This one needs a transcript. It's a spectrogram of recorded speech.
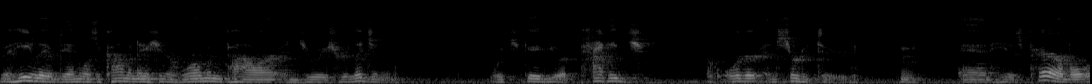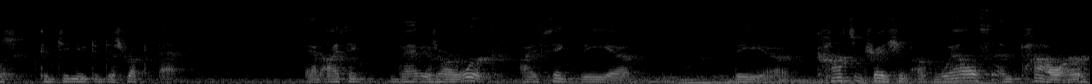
that he lived in was a combination of Roman power and Jewish religion, which gave you a package of order and certitude. Hmm. And his parables continue to disrupt that. And I think that is our work. I think the uh, the uh, concentration of wealth and power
